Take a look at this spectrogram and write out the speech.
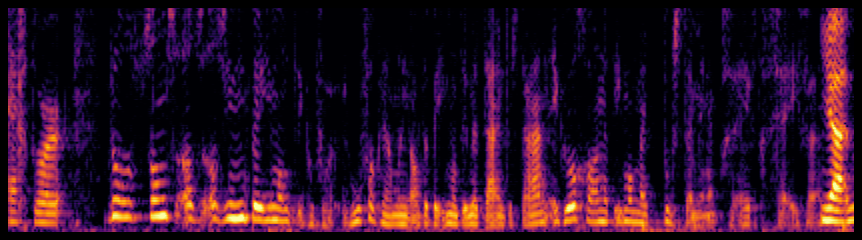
echt hoor. Ik bedoel, soms als, als je niet bij iemand... Ik hoef, ik hoef ook helemaal niet altijd bij iemand in de tuin te staan. Ik wil gewoon dat iemand mij toestemming heb heeft gegeven. Ja, en-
